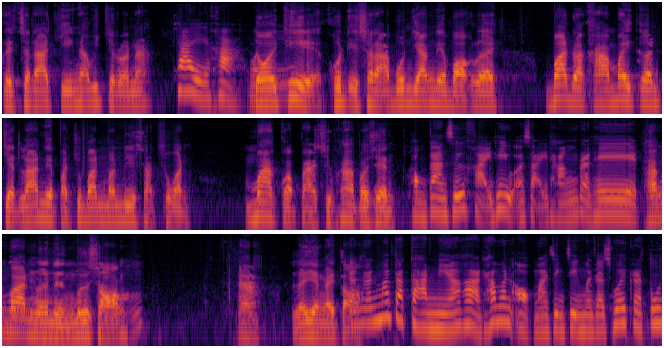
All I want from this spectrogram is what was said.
กฤษดาจีนวิจารณะ ใช่ค่ะวันนี้โดยที่คุณอิสระบุญยังเนี่ยบอกเลย บ้านราคาไม่เกิน 7 ล้านเนี่ยปัจจุบันมันมีสัดส่วนมากกว่า 85เปอร์เซ็นต์ ของการซื้อขายที่อยู่อาศัยทั้งประเทศ ทั้งบ้านมือหนึ่งมือสอง อะ แล้วยังไงต่อ ดังนั้นมาตรการเนี้ยค่ะ ถ้ามันออกมาจริง ๆ มันจะช่วยกระตุ้น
